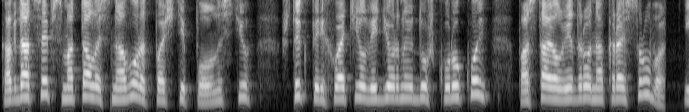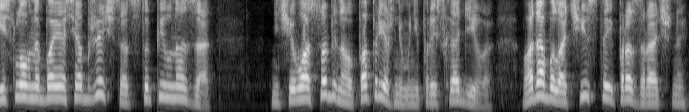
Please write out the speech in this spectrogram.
Когда цепь смоталась на ворот почти полностью, Штык перехватил ведерную дужку рукой, поставил ведро на край сруба и, словно боясь обжечься, отступил назад. Ничего особенного по-прежнему не происходило. Вода была чистой и прозрачной.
